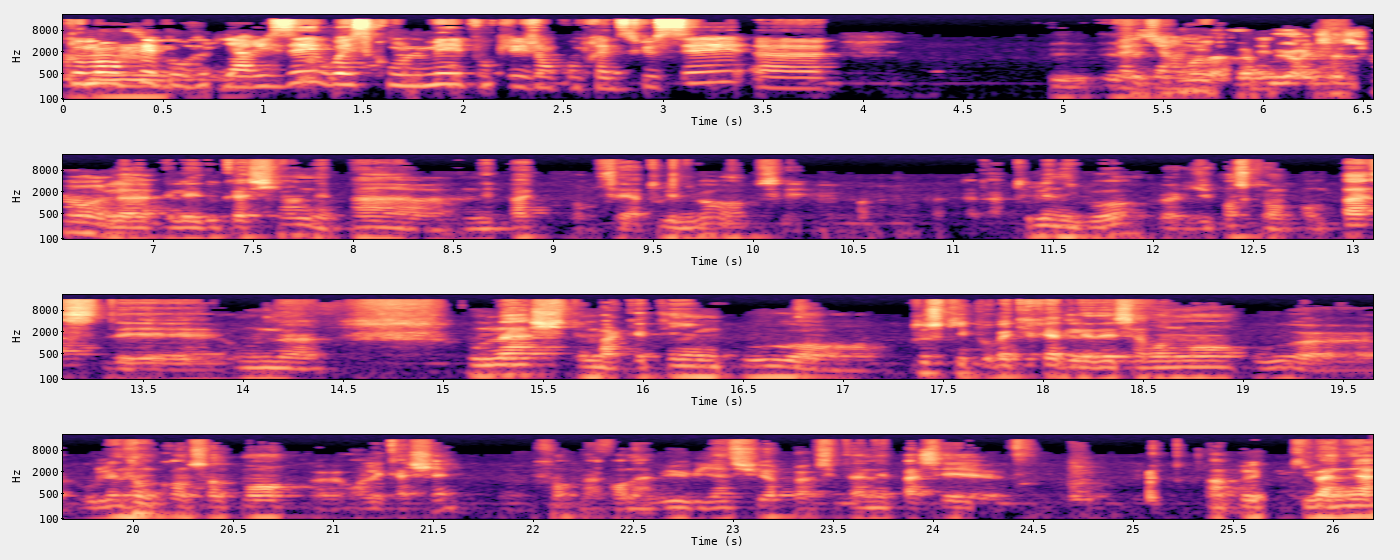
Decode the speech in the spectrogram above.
Comment on fait pour vulgariser? Où est-ce qu'on le met pour que les gens comprennent ce que c'est? Euh, Effectivement, la, la vulgarisation, l'éducation n'est pas, n'est pas, c'est à tous les niveaux. Hein, tous les niveaux. Euh, je pense qu'on passe d'une une âge de marketing où on, tout ce qui pouvait créer des désabonnements ou, euh, ou le non-consentement, euh, on les cachait. On a, on a, vu bien sûr cette année passée un peu Kivaner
